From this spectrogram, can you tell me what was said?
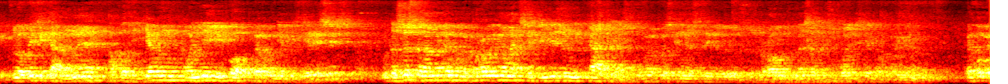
Οι κλοβοί τι κάνουν, αποθηκεύουν πολύ υλικό που έχουν οι επιχειρήσεις, ούτως ώστε να μην έχουμε πρόβλημα να ξεχυλίζουν οι κάτοι, ας πούμε, όπως είναι στους δρόμους μέσα από τις πόλεις και το χωριό. Έχουμε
